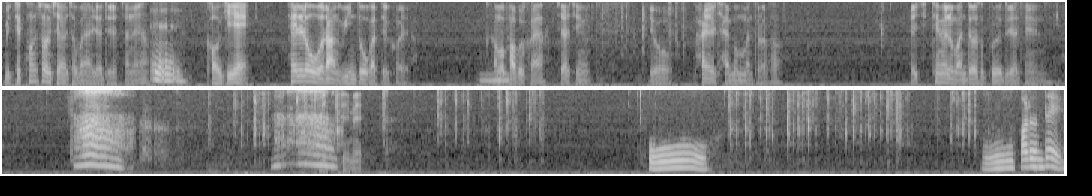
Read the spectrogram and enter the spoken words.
밑에 콘솔 제가 저번에 알려드렸잖아요. 응, 응, 거기에 hello랑 window가 뜰 거예요. 음. 한번 봐볼까요? 제가 지금 요 파일을 잘못 만들어서 HTML로 만들어서 보여드려야 되는데. 아, HTML 오, 오, 빠른데,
